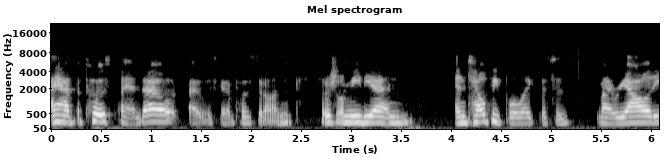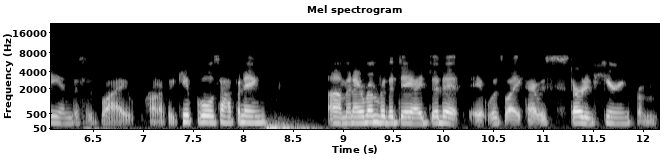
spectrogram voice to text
I had the post planned out. I was going to post it on social media and and tell people like this is my reality and this is why chronically capable is happening. Um, and I remember the day I did it, it was like I was started hearing from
